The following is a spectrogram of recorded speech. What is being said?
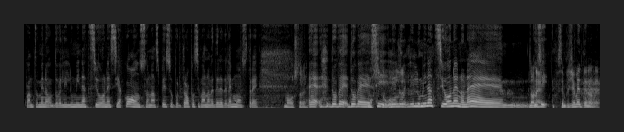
quantomeno dove l'illuminazione sia consona. Spesso purtroppo si vanno a vedere delle mostre Mostre. eh, dove, dove sì, l'illuminazione non è mm, non così. è, semplicemente non è.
